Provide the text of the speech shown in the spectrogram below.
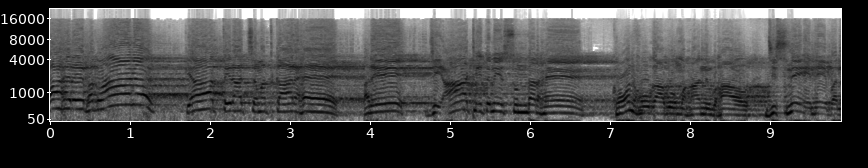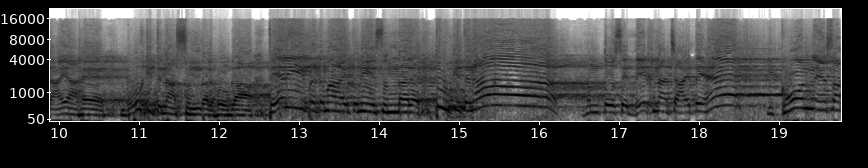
वाह रे भगवान! क्या तेरा चमत्कार है? अरे, ये आठ इतने सुंदर हैं। कौन होगा वो महानुभाव जिसने इन्हें बनाया है? वो कितना सुंदर होगा। तेरी प्रतिमा इतनी सुंदर, तू कितना हम तो उसे देखना चाहते हैं कि कौन ऐसा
